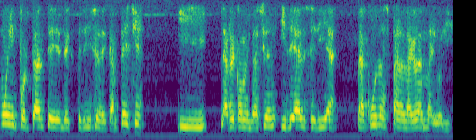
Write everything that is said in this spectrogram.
muy importante la experiencia de Campeche y la recomendación ideal sería vacunas para la gran mayoría.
